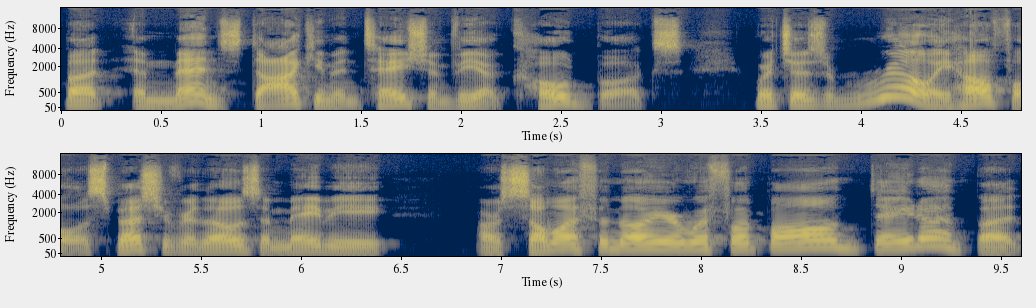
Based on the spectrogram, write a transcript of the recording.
but immense documentation via code books, which is really helpful, especially for those that maybe are somewhat familiar with football data, but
